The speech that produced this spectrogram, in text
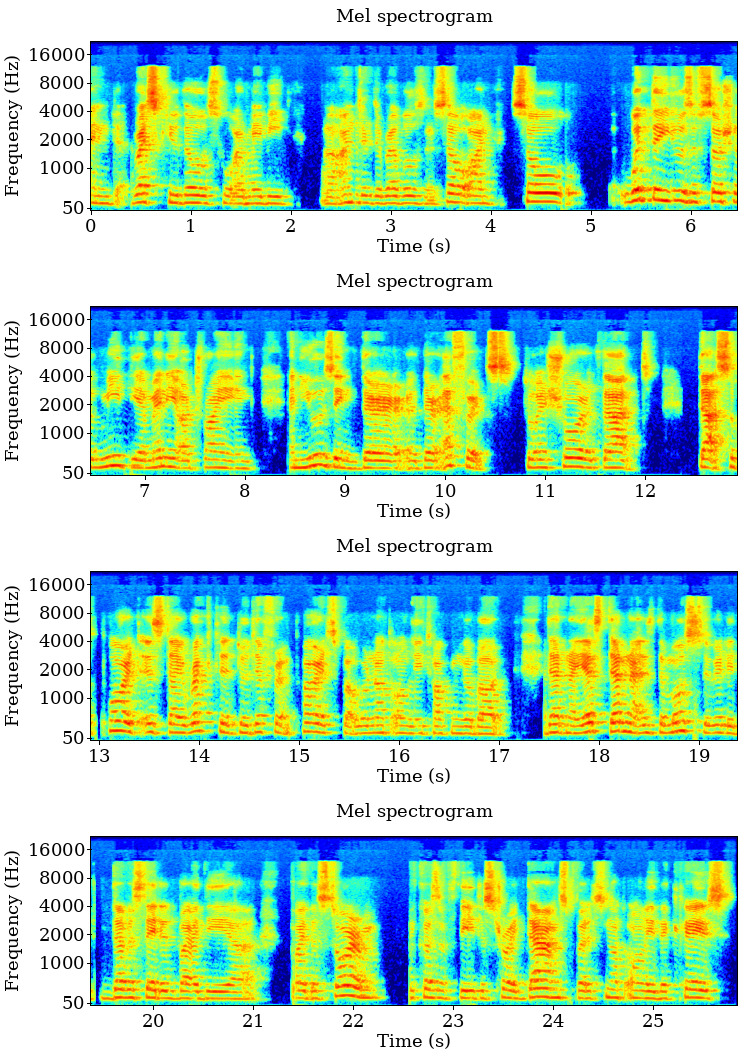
and rescue those who are maybe uh, under the rebels and so on. So with the use of social media, many are trying and using their their efforts to ensure that that support is directed to different parts, but we're not only talking about Derna. Yes, Derna is the most severely devastated by the uh, by the storm, because of the destroyed dams, but it's not only the case.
